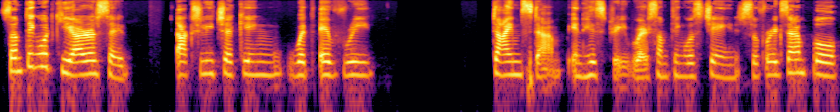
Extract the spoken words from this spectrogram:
Something what Kiara said, actually checking with every timestamp in history where something was changed. So for example,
